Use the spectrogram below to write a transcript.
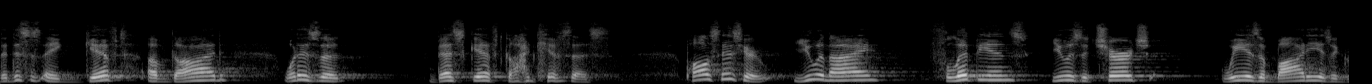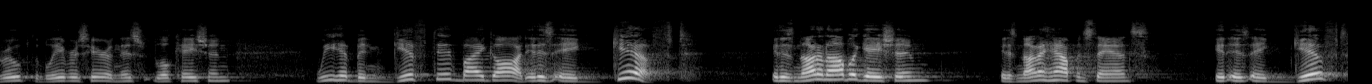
That this is a gift of God? What is the best gift God gives us? Paul says here, you and I, Philippians, you as a church, we as a body, as a group, the believers here in this location, we have been gifted by God. It is a gift. It is not an obligation. It is not a happenstance. It is a gift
